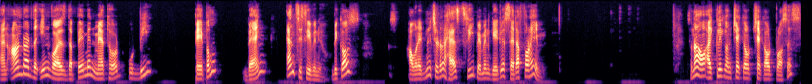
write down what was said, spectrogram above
and under the invoice the payment method would be PayPal, bank and CC CCAvenue because our administrator has three payment gateways set up for him. So now I click on checkout checkout process.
